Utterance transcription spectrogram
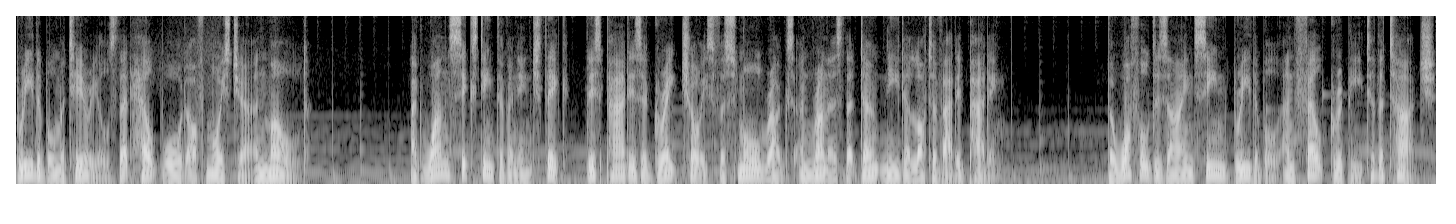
breathable materials that help ward off moisture and mold. At 1 16th of an inch thick, this pad is a great choice for small rugs and runners that don't need a lot of added padding. The waffle design seemed breathable and felt grippy to the touch.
